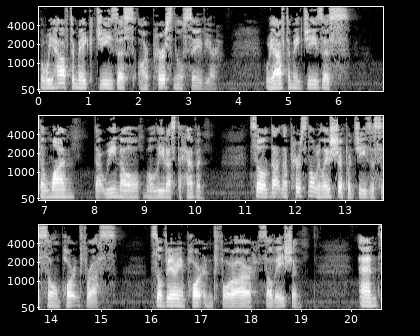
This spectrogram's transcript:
But we have to make Jesus our personal Savior. We have to make Jesus the one that we know will lead us to heaven. So that, that personal relationship with Jesus is so important for us so very important for our salvation. And,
